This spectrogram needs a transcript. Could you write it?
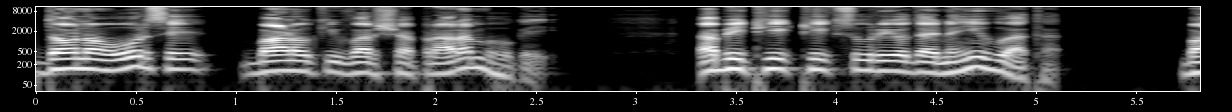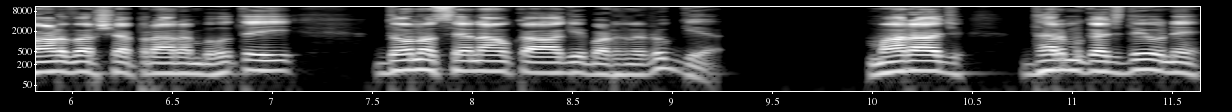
दोनों ओर से बाणों की वर्षा प्रारंभ हो गई। अभी ठीक ठीक सूर्योदय नहीं हुआ था। बाण वर्षा प्रारंभ होते ही दोनों सेनाओं का आगे बढ़ना रुक गया। महाराज धर्मगजदेव ने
